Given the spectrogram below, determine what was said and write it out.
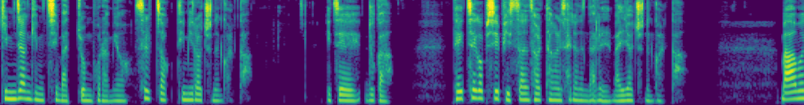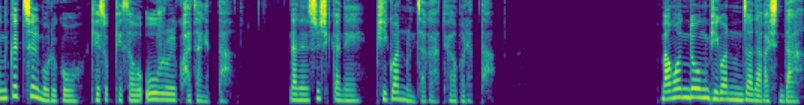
김장김치 맛 좀 보라며 슬쩍 디밀어 주는 걸까? 이제 누가 대책 없이 비싼 설탕을 사려는 나를 말려주는 걸까? 마음은 끝을 모르고 계속해서 우울을 과장했다. 나는 순식간에 비관론자가 되어버렸다. 망원동 비관론자 나가신다.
